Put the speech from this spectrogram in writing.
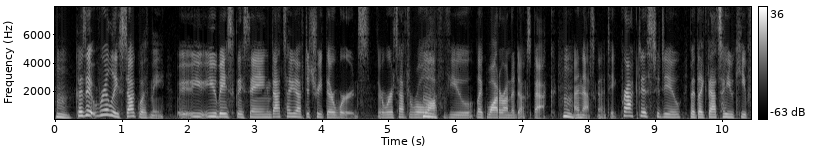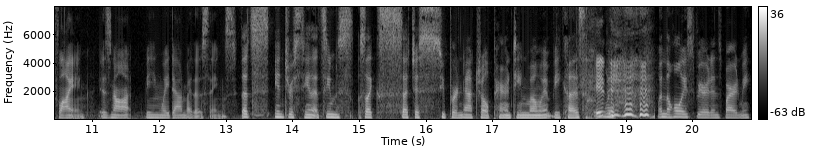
Hmm. Because it really stuck with me. You, you basically saying that's how you have to treat their words. Their words have to roll hmm. off of you like water on a duck's back, hmm. and that's going to take practice to do. But like that's how you keep flying is not being weighed down by those things. That's interesting. That seems like such a supernatural parenting moment because It- when, when the Holy Spirit inspired me,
